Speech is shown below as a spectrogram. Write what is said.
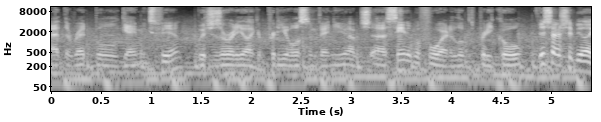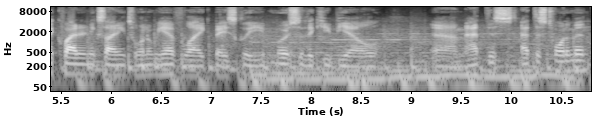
at the Red Bull Gaming Sphere, which is already like a pretty awesome venue. I've uh, seen it before and it looks pretty cool. This should actually be like quite an exciting tournament. We have like basically most of the QPL um, at this at this tournament,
